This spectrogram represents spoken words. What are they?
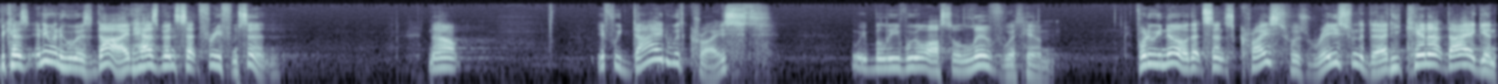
Because anyone who has died has been set free from sin. Now, if we died with Christ, we believe we will also live with him. For do we know that since Christ was raised from the dead, he cannot die again?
